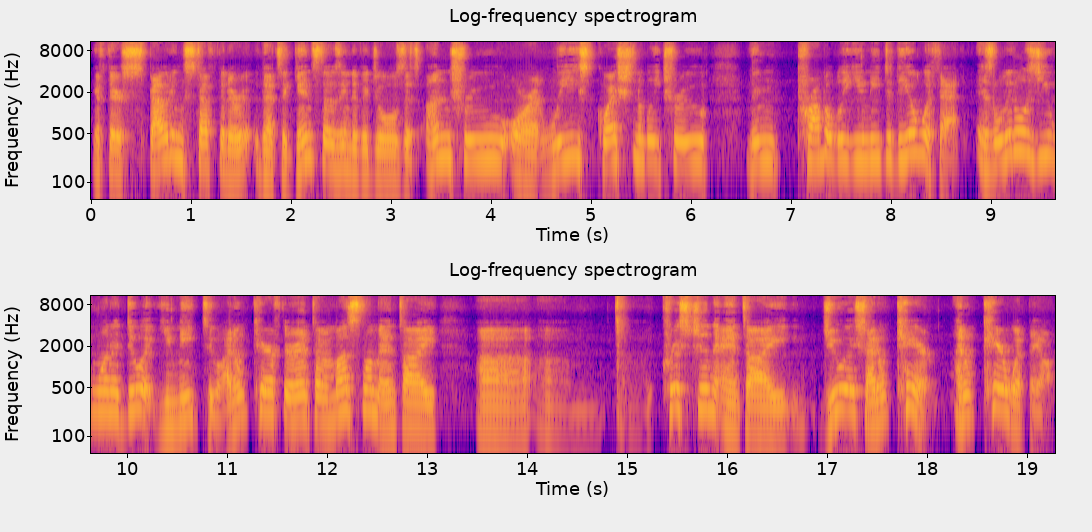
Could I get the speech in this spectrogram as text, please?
if they're spouting stuff that are that's against those individuals that's untrue or at least questionably true, then probably you need to deal with that. As little as you want to do it, you need to. I don't care if they're anti-Muslim, anti uh, um, uh, Christian, anti-Jewish. I don't care. I don't care what they are.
